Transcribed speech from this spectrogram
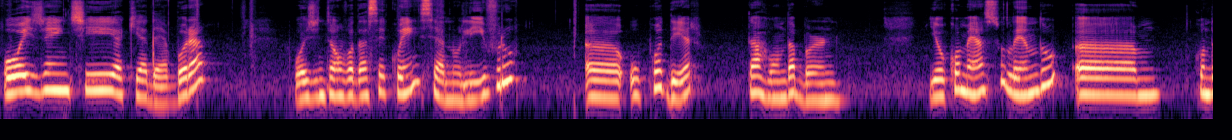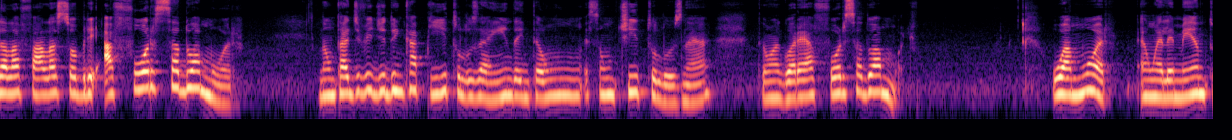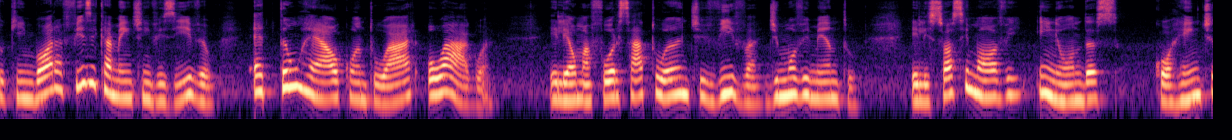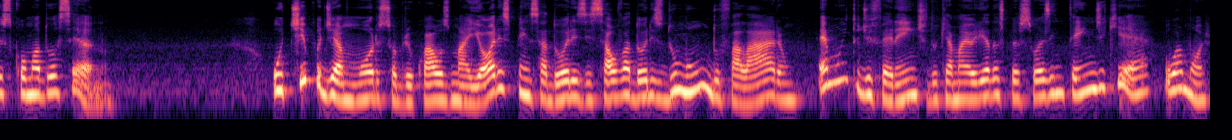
Oi, gente, aqui é a Débora. Hoje, então, vou dar sequência no livro uh, O Poder, da Rhonda Byrne. E eu começo lendo uh, quando ela fala sobre a força do amor. Não está dividido em capítulos ainda, então são títulos, né? Então, agora é a força do amor. O amor é um elemento que, embora fisicamente invisível, é tão real quanto o ar ou a água ele é uma força atuante, viva, de movimento. Ele só se move em ondas correntes como a do oceano. O tipo de amor sobre o qual os maiores pensadores e salvadores do mundo falaram é muito diferente do que a maioria das pessoas entende que é o amor.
